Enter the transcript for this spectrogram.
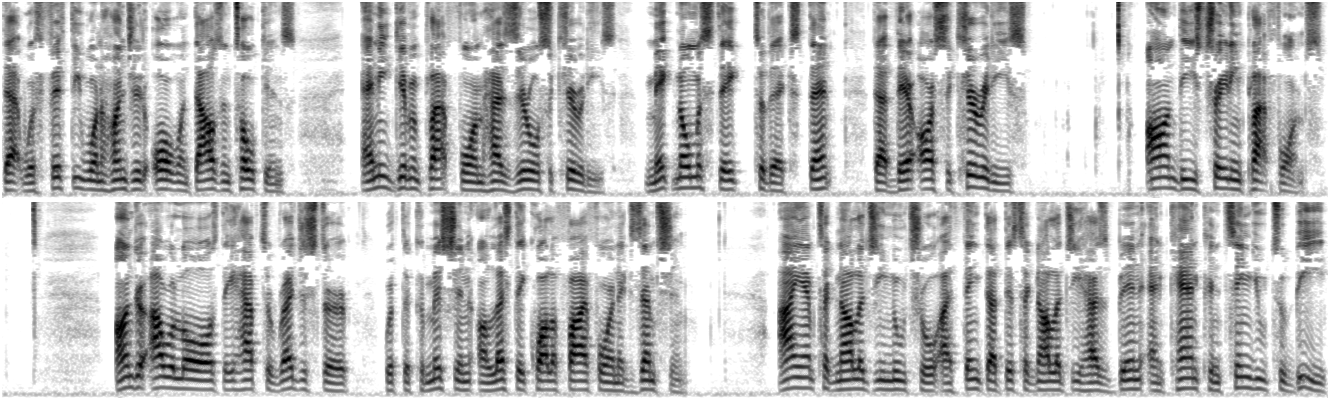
that with 50, 100, or 1,000 tokens, any given platform has zero securities. Make no mistake to the extent that there are securities on these trading platforms. Under our laws, they have to register with the commission unless they qualify for an exemption. I am technology neutral. I think that this technology has been and can continue to be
